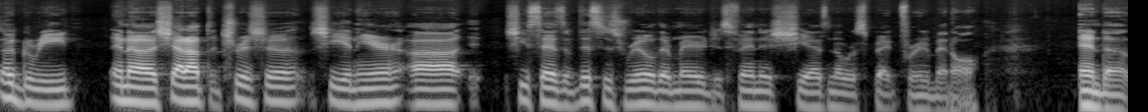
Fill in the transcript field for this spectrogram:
agreed. And uh, shout out to Trisha. She in here. Uh, she says if this is real, their marriage is finished. She has no respect for him at all. And uh,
